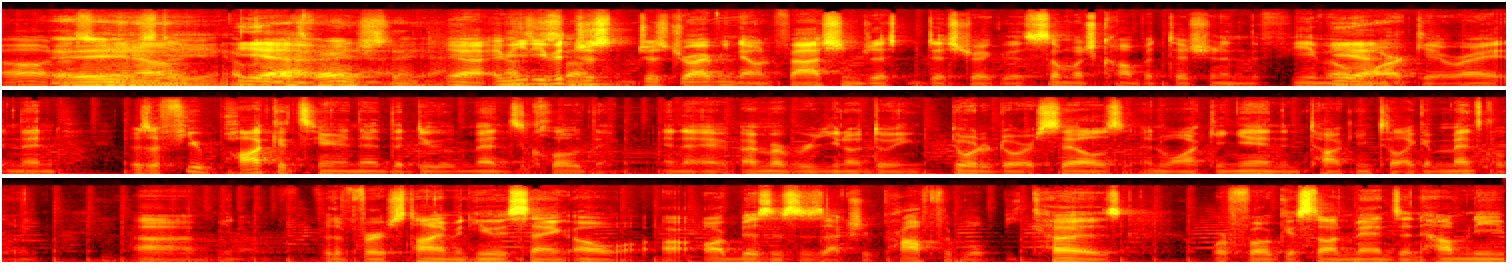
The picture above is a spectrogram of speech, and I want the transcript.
Oh, that's Hey, You know? okay, Yeah, that's very yeah, interesting. yeah. Yeah, I mean, That's even what's just just driving down Fashion Dis- District, there's so much competition in the female Yeah. market, right? And then there's a few pockets here and there that do men's clothing. And I, I remember, you know, doing door to door sales and walking in and talking to like a men's clothing, um, you know, for the first time, and he was saying, "Oh, our, our business is actually profitable because." We're focused on men's, and how many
